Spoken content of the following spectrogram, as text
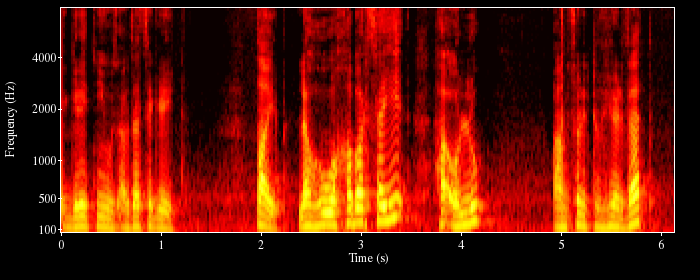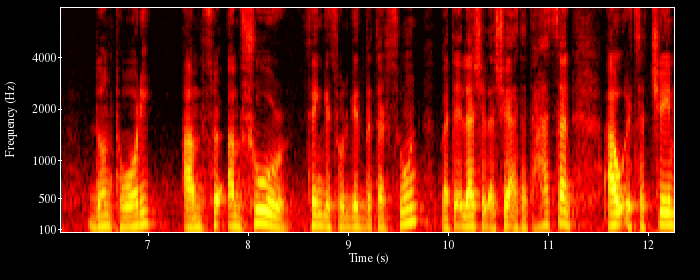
great news أو that's great طيب لو هو خبر سيء هقول له I'm sorry to hear that don't worry I'm, so, I'm sure things will get better soon ما تقلقش الأشياء هتتحسن أو it's a shame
